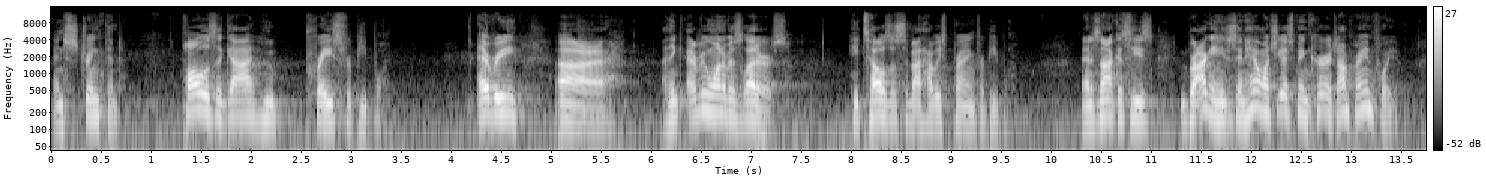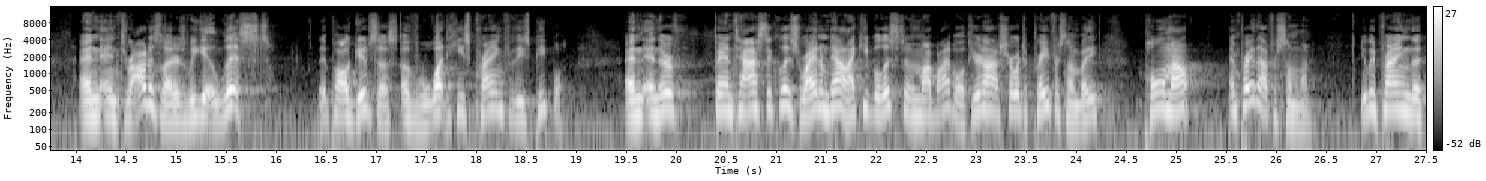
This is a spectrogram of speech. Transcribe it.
and strengthened. Paul is a guy who prays for people. Every uh, I think every one of his letters, he tells us about how he's praying for people. And it's not because he's bragging, he's just saying, hey, I want you guys to be encouraged. I'm praying for you. And, and throughout his letters, we get lists that Paul gives us of what he's praying for these people. And, and they're fantastic lists. Write them down. I keep a list of them in my Bible. If you're not sure what to pray for somebody, pull them out and pray that for someone. You'll be praying the,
